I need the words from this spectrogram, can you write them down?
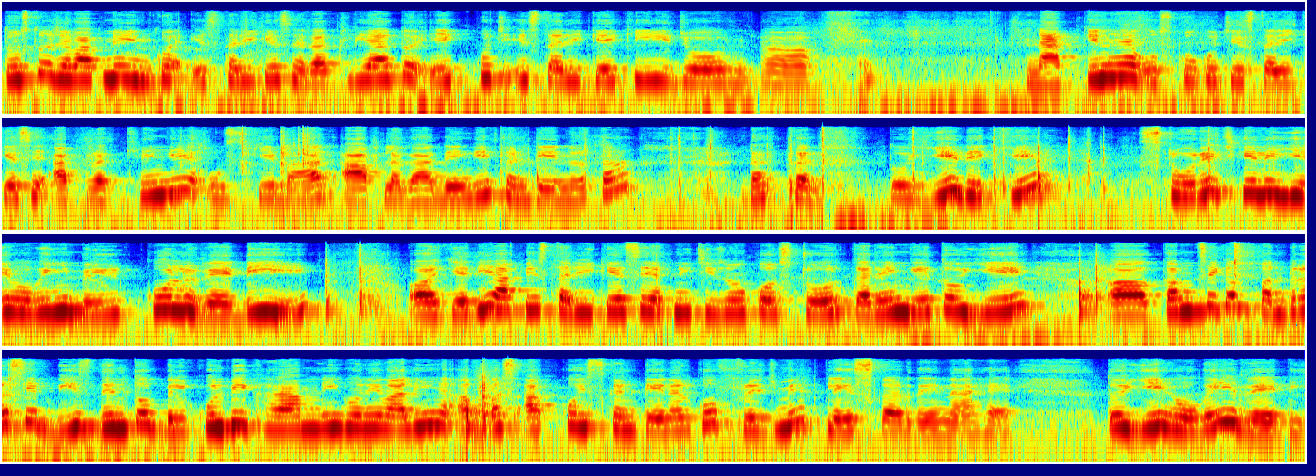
दोस्तों, जब आपने इनको इस तरीके से रख लिया तो एक कुछ इस तरीके की जो नैपकिन है, उसको कुछ इस तरीके से आप रखेंगे। उसके बाद आप लगा देंगे कंटेनर का ढक्कन। तो ये देखिए स्टोरेज के लिए ये हो गई, बिल्कुल रेडी और यदि आप इस तरीके से अपनी चीज़ों को स्टोर करेंगे तो ये आ, कम से कम 15 से 20 दिन तो बिल्कुल भी ख़राब नहीं होने वाली है। अब बस आपको इस कंटेनर को फ्रिज में प्लेस कर देना है। तो ये हो गई रेडी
